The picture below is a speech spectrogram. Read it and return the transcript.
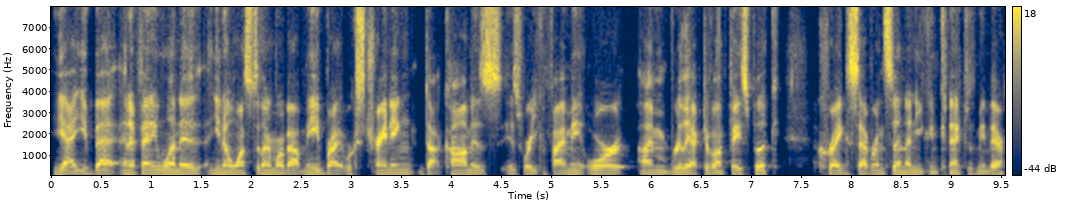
Yeah, you bet. And if anyone is, you know wants to learn more about me, brightworkstraining.com is is where you can find me or I'm really active on Facebook, Craig Severinsen and you can connect with me there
